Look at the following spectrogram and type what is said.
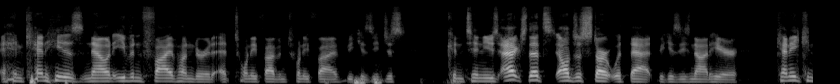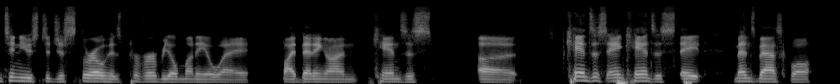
and Kenny is now an even 500 at 25 and 25 because he just continues. Actually, that's I'll just start with that because he's not here. Kenny continues to just throw his proverbial money away by betting on Kansas, uh, Kansas and Kansas State men's basketball.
